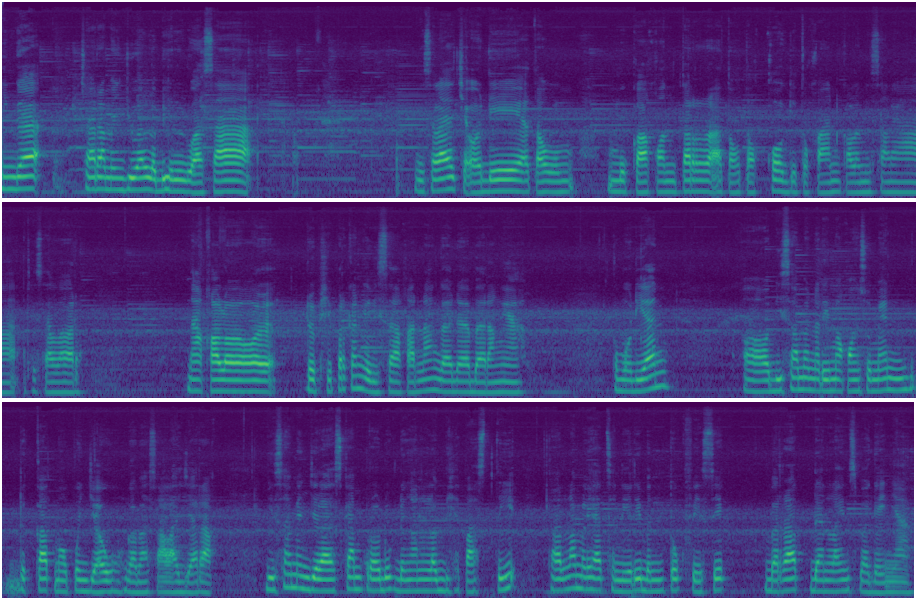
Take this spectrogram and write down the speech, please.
hingga cara menjual lebih luasa. Misalnya COD atau membuka counter atau toko gitu kan kalau misalnya reseller. Nah kalau dropshipper kan nggak bisa karena nggak ada barangnya. Kemudian uh, bisa menerima konsumen dekat maupun jauh nggak masalah jarak. Bisa menjelaskan produk dengan lebih pasti karena melihat sendiri bentuk fisik berat dan lain sebagainya.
